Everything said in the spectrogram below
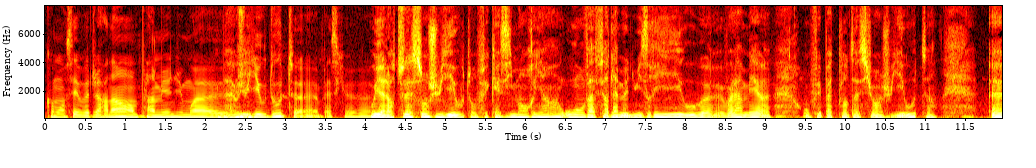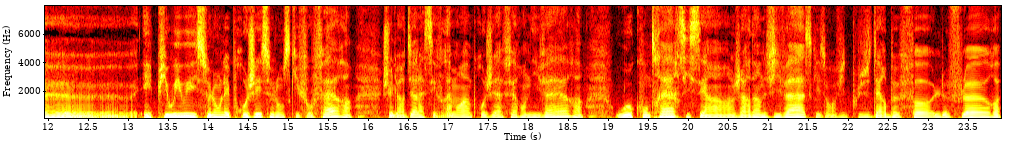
commencer votre jardin en plein milieu du mois euh, bah juillet ou d'août euh, parce que oui alors de toute façon juillet août on fait quasiment rien. Ou on va faire de la menuiserie ou euh, voilà mais on fait pas de plantation en juillet août et puis oui oui selon les projets selon ce qu'il faut faire je vais leur dire là c'est vraiment un projet à faire en hiver ou au contraire si c'est un jardin de vivaces qu'ils ont envie de plus d'herbes folles de fleurs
